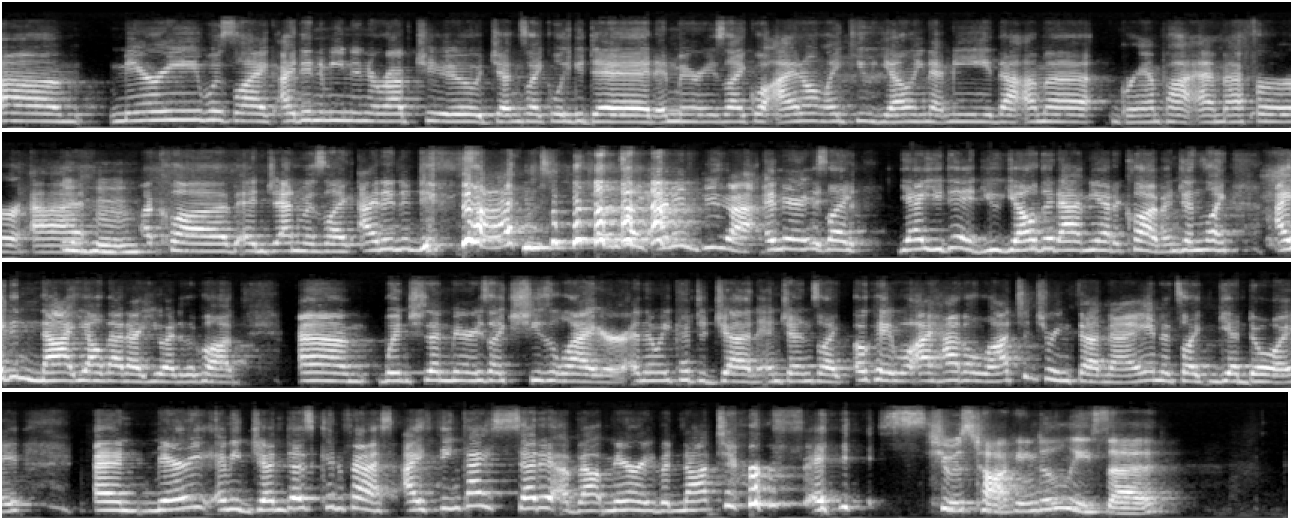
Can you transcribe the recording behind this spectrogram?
um, Mary was like, I didn't mean to interrupt you. Jen's like, Well, you did. And Mary's like, Well, I don't like you yelling at me that I'm a grandpa MFer at mm-hmm. a club. And Jen was like, I didn't do that. Jen's like, I didn't do that. And Mary's like, Yeah, you did. You yelled it at me at a club. And Jen's like, I did not yell that at you at the club. Um, when she, then Mary's like, she's a liar. And then we cut to Jen, and Jen's like, okay, well, I had a lot to drink that night. And it's like, yeah, doy. And Mary, I mean, Jen does confess. I think I said it about Mary, but not to her face. She was talking to Lisa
